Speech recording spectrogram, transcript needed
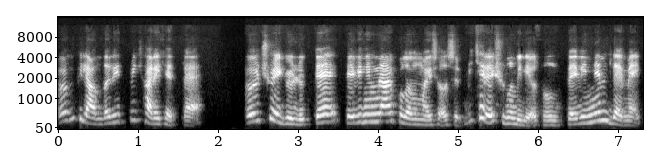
ön planda ritmik hareketle, ölçü ve gürlükte devinimler kullanılmaya çalışır. Bir kere şunu biliyorsunuz, devinim demek,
